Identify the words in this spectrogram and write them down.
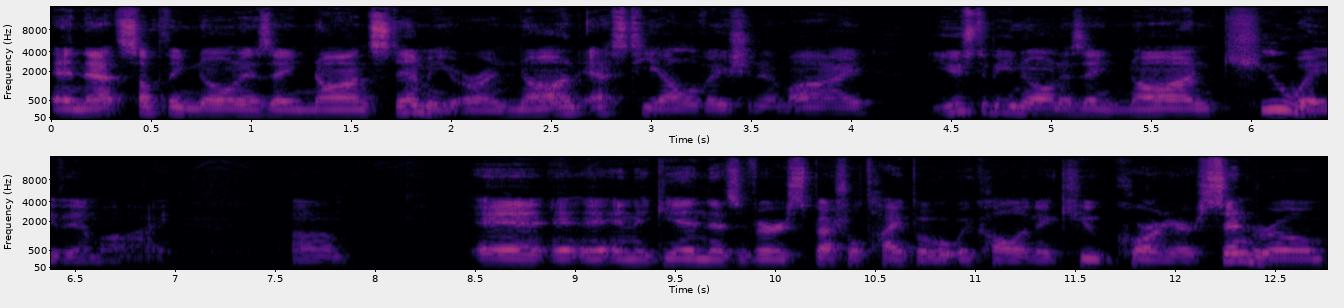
and that's something known as a non-STEMI or a non-ST elevation MI. Used to be known as a non-Q wave MI. Um, and, and, and, again, that's a very special type of what we call an acute coronary syndrome.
